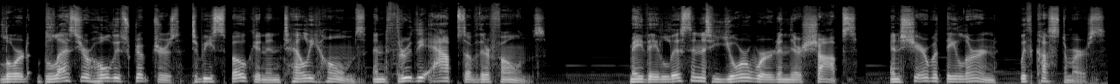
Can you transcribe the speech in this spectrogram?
Lord, bless your holy scriptures to be spoken in Teli homes and through the apps of their phones. May they listen to your word in their shops and share what they learn with customers.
